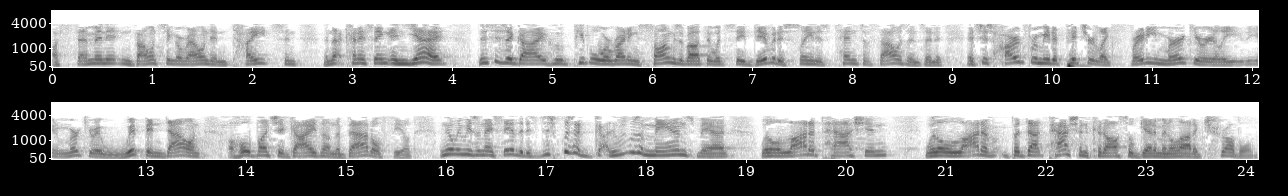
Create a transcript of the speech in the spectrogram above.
effeminate and bouncing around in tights and, and that kind of thing. And yet, this is a guy who people were writing songs about that would say David has slain his tens of thousands, and it, it's just hard for me to picture like Freddie Mercury, you know, Mercury whipping down a whole bunch of guys on the battlefield. And the only reason I say that is this was a guy, this was a man's man with a lot of passion, with a lot of, but that passion could also get him in a lot of trouble,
